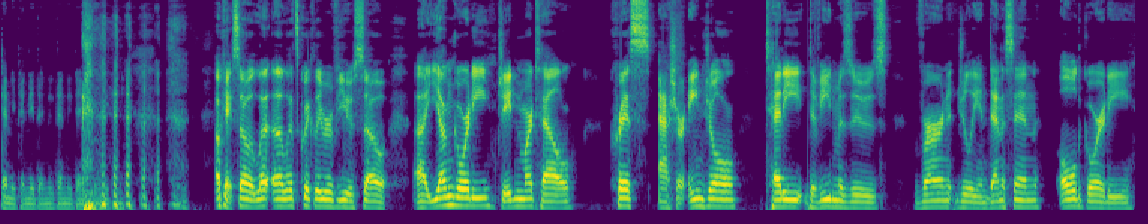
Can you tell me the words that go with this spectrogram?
denny denny denny denny denny denny, denny. Okay, so le- uh, let's quickly review. So, uh, Young Gordy, Jaeden Martell, Chris, Asher Angel, Teddy, David Mazouz, Vern, Julian Dennison, Old Gordy,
